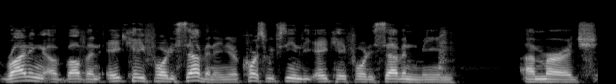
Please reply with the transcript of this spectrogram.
riding above an AK-47, and you know, of course we've seen the AK-47 meme emerge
